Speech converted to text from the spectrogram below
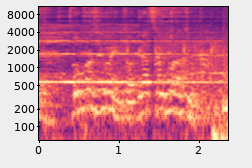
grazie, buon proseguimento, grazie ancora a tutti.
